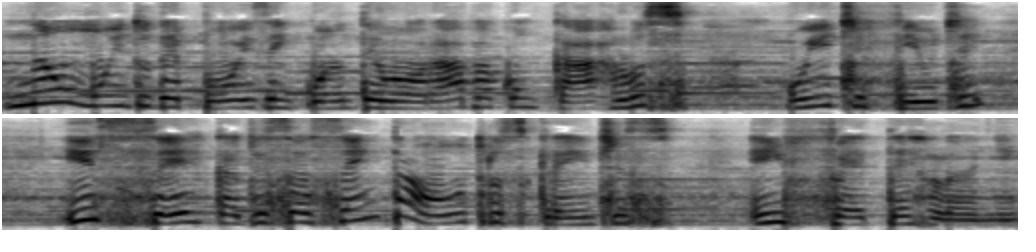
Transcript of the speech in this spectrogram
não muito depois, enquanto eu orava com Carlos Whitfield e cerca de 60 outros crentes em Fetterlane.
